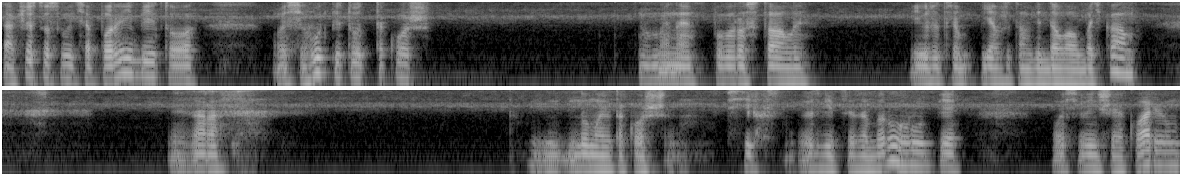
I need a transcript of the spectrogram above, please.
Так, що стосується по рибі, то ось гуппі тут також в мене повиростали. І вже треба, я вже там віддавав батькам. І зараз думаю, також всіх звідси заберу гупі. Ось в інший акваріум,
